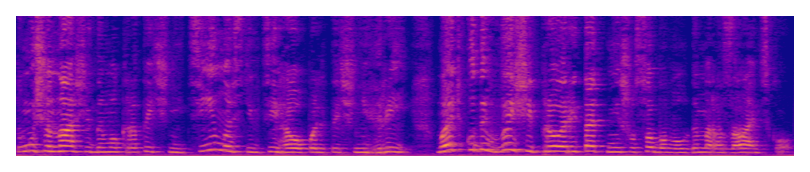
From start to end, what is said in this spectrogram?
Тому що наші демократичні цінності в цій геополітичній грі мають куди вищий пріоритет, ніж особа Володимира Зеленського.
